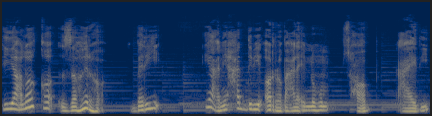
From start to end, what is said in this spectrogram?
هي علاقة ظاهرها بريء يعني حد بيقرب على إنهم صحاب عادي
